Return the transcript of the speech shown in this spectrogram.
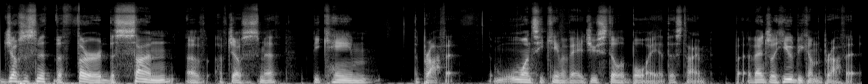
Joseph Smith III, the son of, of Joseph Smith, became the prophet. Once he came of age, he was still a boy at this time, but eventually he would become the prophet.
